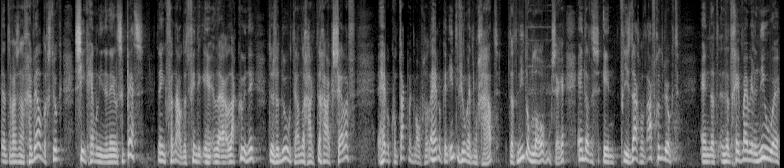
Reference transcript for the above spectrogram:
Dat was een geweldig stuk, zie ik helemaal in de Nederlandse pers denk ik van nou, dat vind ik een lacune, dus wat doe ik dan? Dan ga ik, dan ga ik zelf, heb ik contact met hem opgesteld, dan heb ik een interview met hem gehad, dat niet omloog moet ik zeggen, en dat is in Fries Dagblad afgedrukt. En dat, en dat geeft mij weer een nieuwe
